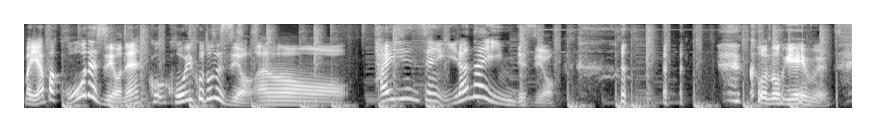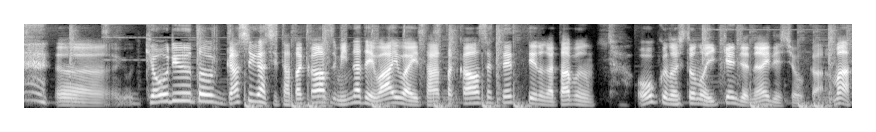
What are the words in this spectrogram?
まあ、やっぱこうですよね。ここういうことですよ。あのー対人戦いらないんですよ。このゲーム。うん。恐竜とガシガシ戦わせ、みんなでワイワイ戦わせてっていうのが多分、多くの人の意見じゃないでしょうか。まあ、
